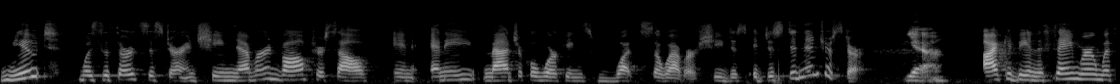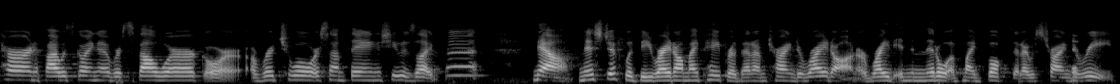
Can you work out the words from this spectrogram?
Mute was the third sister, and she never involved herself in any magical workings whatsoever. She just, it just didn't interest her. Yeah. I could be in the same room with her, and if I was going over spell work or a ritual or something, she was like, eh. Now, mischief would be right on my paper that I'm trying to write on, or right in the middle of my book that I was trying to read.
